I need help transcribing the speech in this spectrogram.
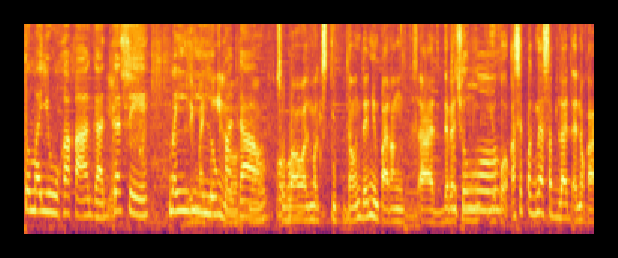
tumayo ka kaagad Yes. kasi Yung mahihilo mahilo, ka daw. no? So, Oo. bawal mag-stoop down din, yung parang uh, diretsong Tutungo. yuko. Kasi pag nasa blood, ano ka,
